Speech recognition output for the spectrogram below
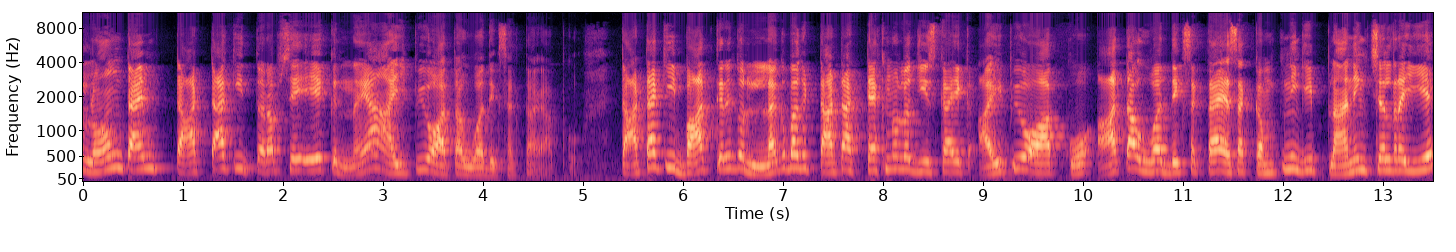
लॉन्ग टाइम टाटा की तरफ से एक नया आईपीओ आता हुआ दिख सकता है आप टाटा की बात करें तो लगभग टाटा टेक्नोलॉजीज का एक आईपीओ आपको आता हुआ दिख सकता है ऐसा कंपनी की प्लानिंग चल रही है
